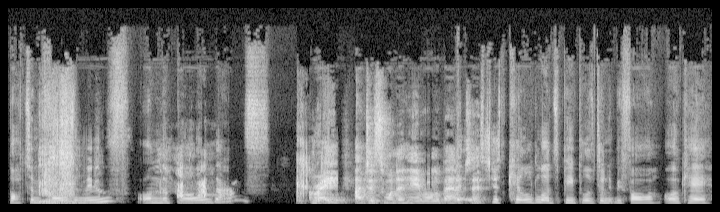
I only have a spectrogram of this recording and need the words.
bottom folder move on the pole dance. Great. I just want to hear all about It's it. just killed loads of people who've done it before. Okay,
